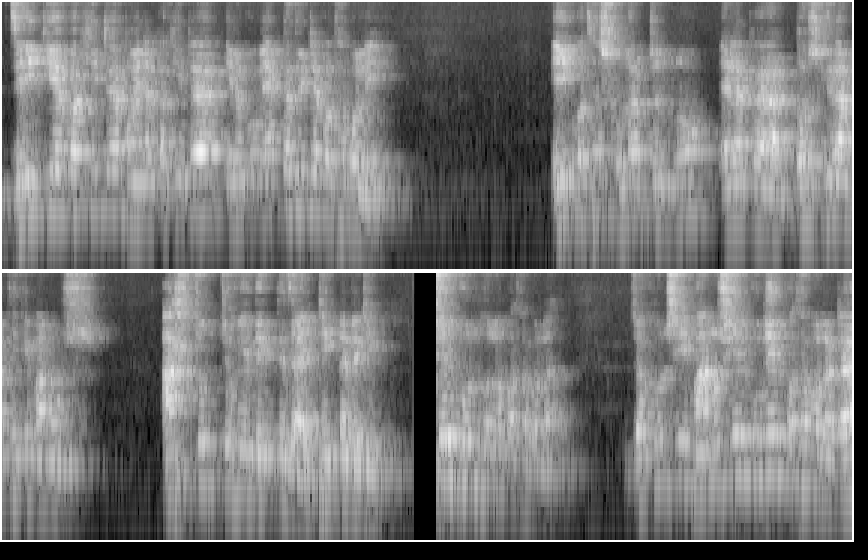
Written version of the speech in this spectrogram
যেই টিয়া পাখিটা, ময়না পাখিটা, এরকম একটা, দুইটা কথা বলে। এই কথা শোনার জন্য এলাকার দশ গ্রাম থেকে মানুষ আশ্চর্য হয়ে দেখতে যায়, ঠিক না বেঠিক গুণ হলো কথা বলা। যখন সেই মানুষের গুণের কথা বলাটা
